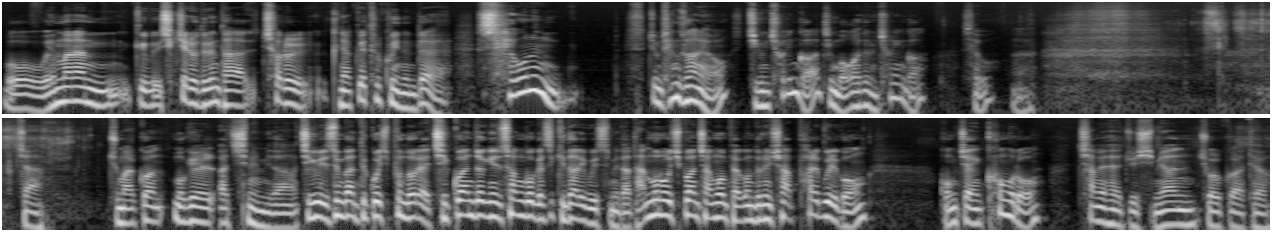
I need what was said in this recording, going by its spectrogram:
뭐, 웬만한 그 식재료들은 다 철을 그냥 꿰뚫고 있는데, 새우는 좀 생소하네요. 지금 철인가? 지금 먹어야 되는 철인가? 새우? 예. 자, 주말권 목요일 아침입니다. 지금 이 순간 듣고 싶은 노래 직관적인 선곡에서 기다리고 있습니다. 단문 50원, 장문 100원 드는 샵 8910 공짜인 콩으로 참여해 주시면 좋을 것 같아요.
